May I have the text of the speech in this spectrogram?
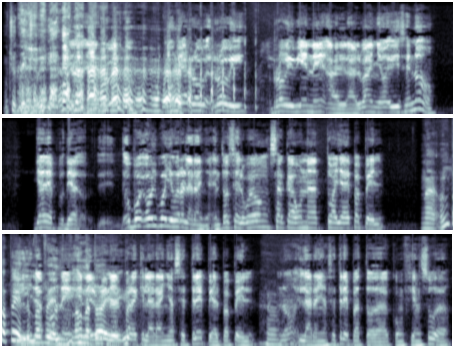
Mucho texto, eh, Roberto. Un día Robbie, Robbie viene al, al baño y dice, no, ya de, hoy voy a llevar a la araña. Entonces el huevón saca una toalla de papel. un papel, y un la papel. Pone en el toalla. para que la araña se trepe al papel, ¿no? La araña se trepa toda confianzuda.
